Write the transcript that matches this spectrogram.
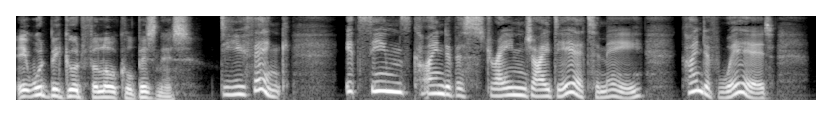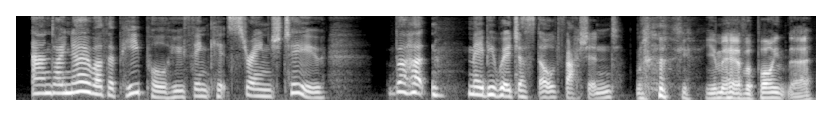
It would be good for local business. Do you think? It seems kind of a strange idea to me, kind of weird. And I know other people who think it's strange too. But maybe we're just old fashioned. you may have a point there.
